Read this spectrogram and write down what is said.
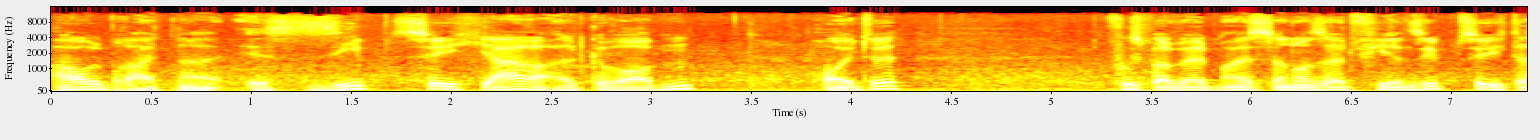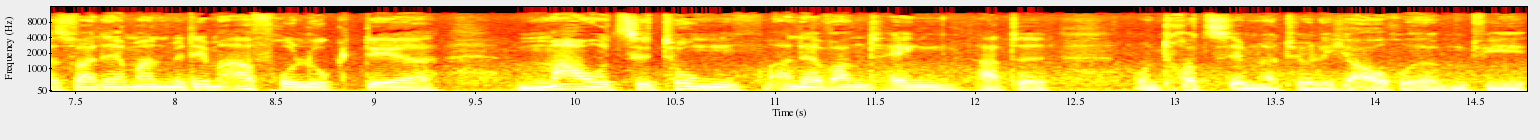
Paul Breitner ist 70 Jahre alt geworden heute. Fußballweltmeister 1974. Das war der Mann mit dem Afro-Look, der Mao Zedong an der Wand hängen hatte und trotzdem natürlich auch irgendwie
